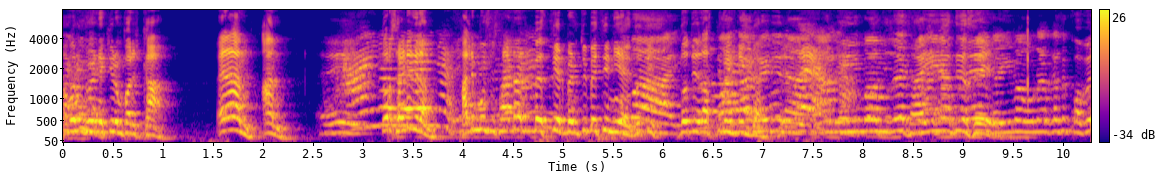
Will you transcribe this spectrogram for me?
আমার উঠে কিরম পারিস খা। আন আন। তোর সাইডে দিলাম খালি মুই সাইডে বেচতে পারবেন তুই বেচে নিয়ে আয়। যদি যদি রাস্তা বেশি বাবা, এই যে। না, আমি ইমাম যে থাইয়া দিয়েছে, ইমাম ওনার কাছে কবে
